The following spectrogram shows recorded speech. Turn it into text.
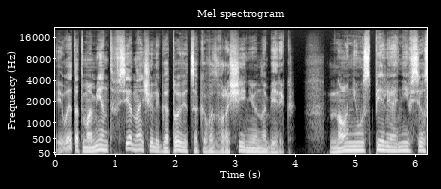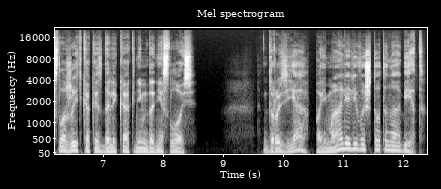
И в этот момент все начали готовиться к возвращению на берег. Но не успели они все сложить, как издалека к ним донеслось. «Друзья, поймали ли вы что-то на обед?»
